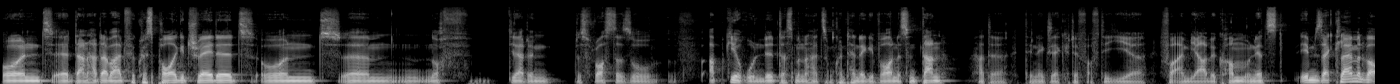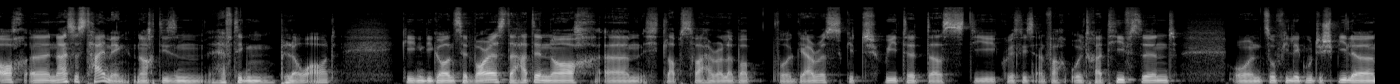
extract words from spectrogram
Und äh, dann hat er aber halt für Chris Paul getradet und ähm, noch ja den das Roster so abgerundet, dass man dann halt zum Contender geworden ist und dann hat er den Executive of the Year vor einem Jahr bekommen. Und jetzt eben Zach Kleiman war auch äh, nices Timing nach diesem heftigen Blowout gegen die Golden State Warriors. Da hatte noch, ähm, ich glaube, es war Harrella Bob Vulgaris getweetet, dass die Grizzlies einfach ultra tief sind und so viele gute Spieler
